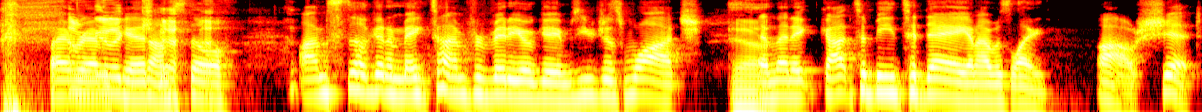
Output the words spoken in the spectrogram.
If I ever have a kid, I'm still I'm still gonna make time for video games. You just watch. Yeah. And then it got to be today, and I was like, oh shit.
